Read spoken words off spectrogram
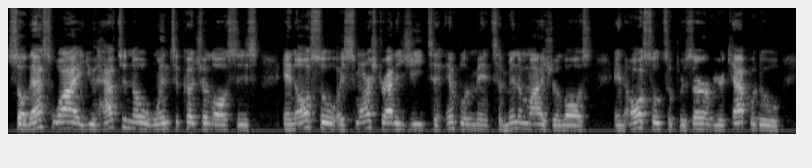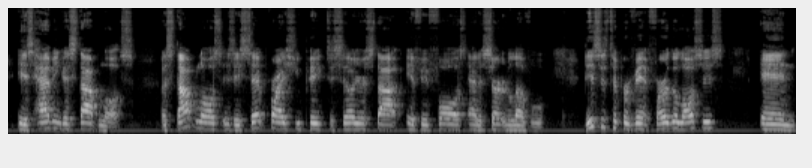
So that's why you have to know when to cut your losses and also a smart strategy to implement to minimize your loss and also to preserve your capital is having a stop loss. A stop loss is a set price you pick to sell your stock if it falls at a certain level. This is to prevent further losses and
